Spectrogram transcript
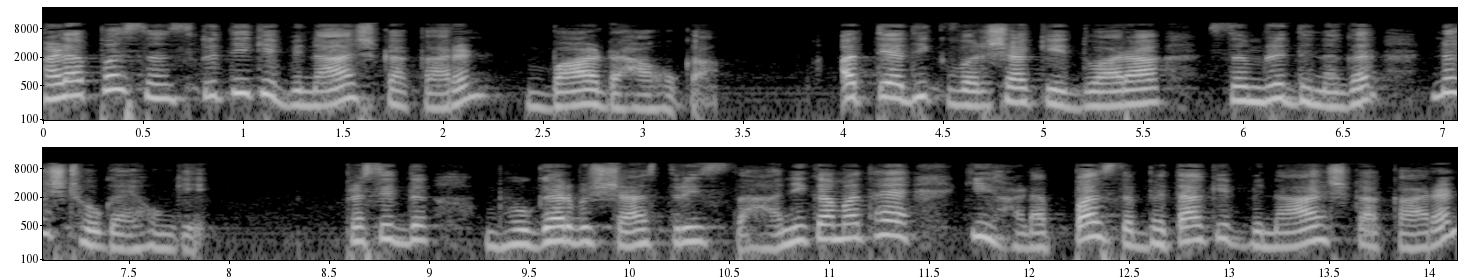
हड़प्पा संस्कृति के विनाश का कारण बाढ़ रहा होगा। अत्यधिक वर्षा के द्वारा समृद्ध नगर नष्ट हो गए होंगे। प्रसिद्ध भूगर्भ शास्त्री सहानी का मत है कि हड़प्पा सभ्यता के विनाश का कारण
